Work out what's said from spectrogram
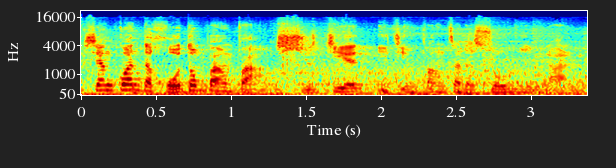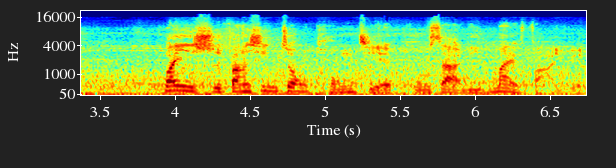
相关的活动办法、时间已经放在了说明栏，欢迎十方信众同结菩萨灵脉法缘，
